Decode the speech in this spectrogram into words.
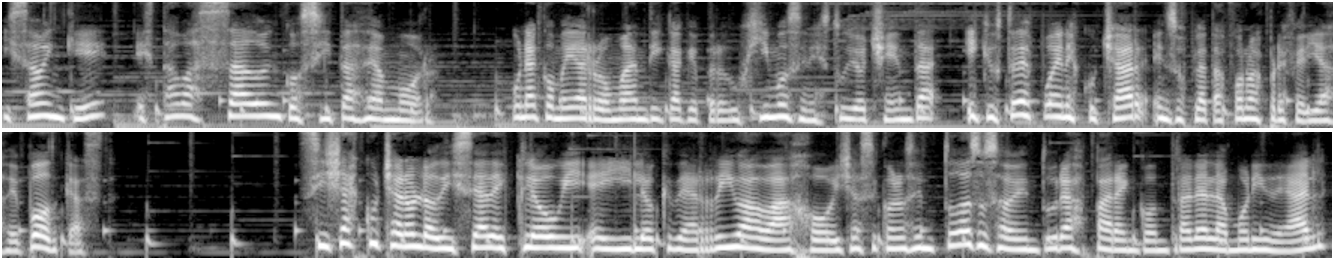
¿Y saben qué? Está basado en Cositas de Amor, una comedia romántica que produjimos en Estudio 80 y que ustedes pueden escuchar en sus plataformas preferidas de podcast. Si ya escucharon la odisea de Chloe e Ilok de arriba abajo y ya se conocen todas sus aventuras para encontrar el amor ideal,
